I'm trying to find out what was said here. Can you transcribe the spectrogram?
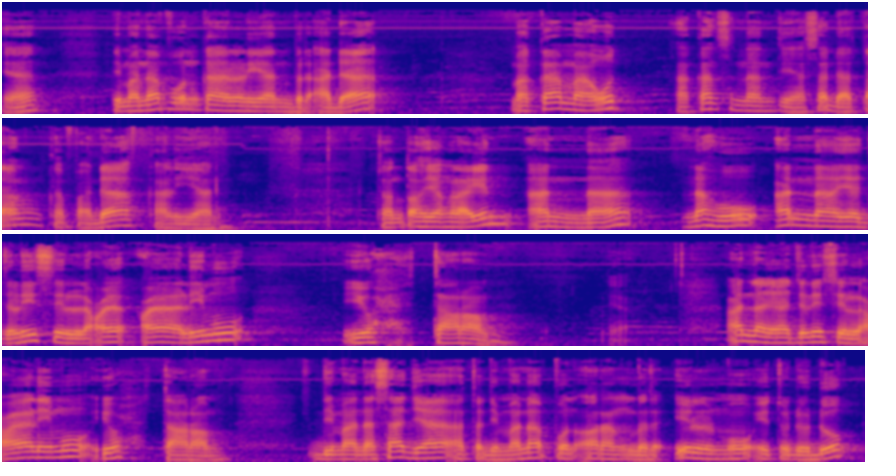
Ya. Di mana pun kalian berada maka maut akan senantiasa datang kepada kalian. Contoh yang lain anna nahu anna yajlisil alimu yuhtaram. Ya. anna yajlisil alimu yuhtaram. Di mana saja atau di mana pun orang berilmu itu duduk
